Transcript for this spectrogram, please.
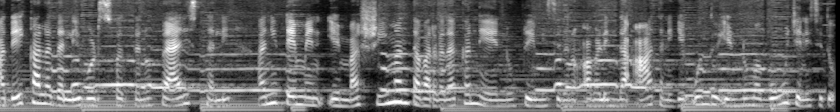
ಅದೇ ಕಾಲದಲ್ಲಿ ವರ್ಡ್ಸ್ವತ್ತನು ಪ್ಯಾರಿಸ್ನಲ್ಲಿ ಅನಿಟೆಮೆನ್ ಎಂಬ ಶ್ರೀಮಂತ ವರ್ಗದ ಕನ್ಯೆಯನ್ನು ಪ್ರೇಮಿಸಿದನು. ಅವಳಿಂದ ಆತನಿಗೆ ಒಂದು ಹೆಣ್ಣು ಮಗುವೂ ಜನಿಸಿತು.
